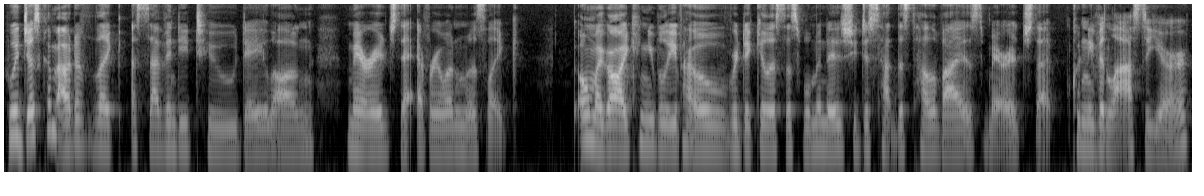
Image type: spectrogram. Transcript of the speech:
who had just come out of like a 72 day long marriage that everyone was like, oh my god, can you believe how ridiculous this woman is? She just had this televised marriage that couldn't even last a year.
